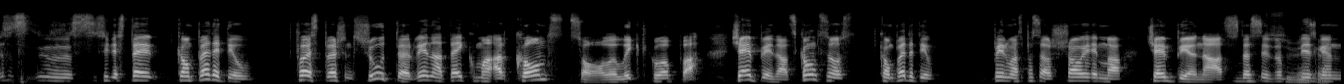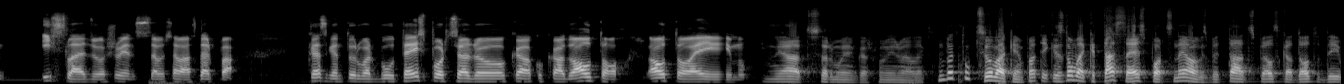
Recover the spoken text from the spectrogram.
šis te kompetitīvu first person shooter vienā teikumā ar konsoli likt kopā. Čempionāts, konsoles kompetitīvu pirmās pasaules šaujamā čempionāts. Tas ir diezgan izslēdzoši viens savā starpā. Kas gan tur var būt? E-sports ar o, kā, kaut kādu auto, auto ejimu. Jā, tas arī vienkārši man vienmēr liekas. Nu, Bet nu, cilvēkiem patīk. Es domāju, ka tas e-sports neaugs, bet tādas spēles kā Dota 2,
